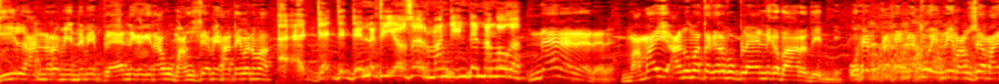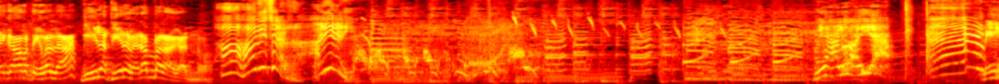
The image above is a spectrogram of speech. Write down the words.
ගිහිල්ලා අන්නර මෙන්න මේ ප්ලෑන් එක ගෙනාවු මිනිස්සයා මෙහාට එවනවා. දෙන්න තියෝ සර් මං ගිහින් දෙන්නම් ඕක නෑ නෑ නෑ නෑ. මමයි අනුමත කරපු ප්ලෑන් එක බාර දෙන්නේ. ඔහෙ පැහෙන්නේ නැතුව එන්නේ මිනිස්සයා මයි ගාවට එවලා ගිහිල්ලා තියෙන වැඩක් බලා ගන්නවා. ආ හරි සර් හරි හරි මේ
